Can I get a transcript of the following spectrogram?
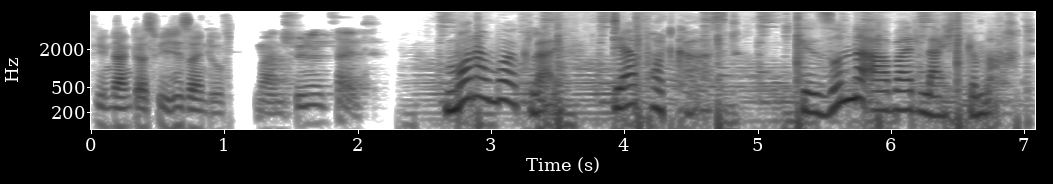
vielen Dank, dass wir hier sein durften. War eine schöne Zeit. Modern Work Life, der Podcast. Gesunde Arbeit leicht gemacht.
